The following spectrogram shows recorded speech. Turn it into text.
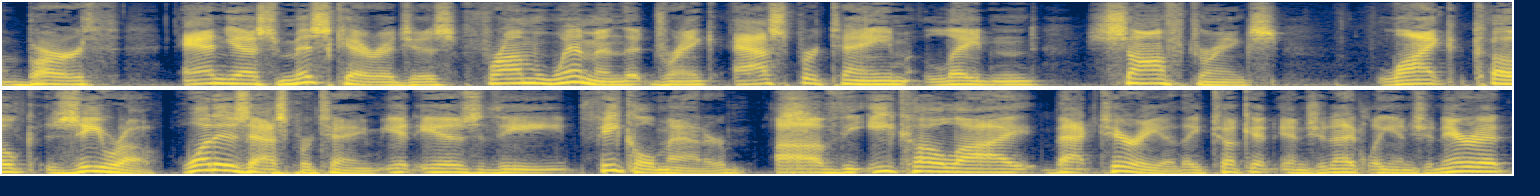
birth, and yes, miscarriages from women that drink aspartame laden soft drinks like Coke Zero. What is aspartame? It is the fecal matter of the E. coli bacteria. They took it and genetically engineered it.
